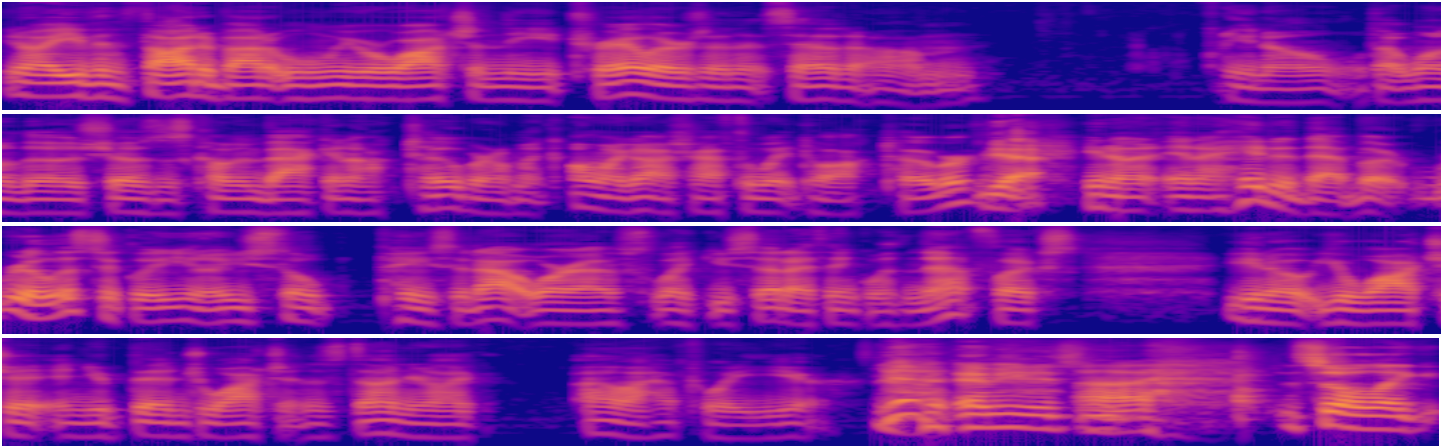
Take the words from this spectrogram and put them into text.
You know, I even thought about it when we were watching the trailers, and it said, um, you know, that one of those shows is coming back in October. And I'm like, oh my gosh, I have to wait till October yeah, you know, and I hated that. But realistically, you know, you still pace it out. Whereas, like you said, I think with Netflix, you know, you watch it and you binge watch it and it's done. You're like, oh, I have to wait a year. yeah. I mean, it's Uh, so like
